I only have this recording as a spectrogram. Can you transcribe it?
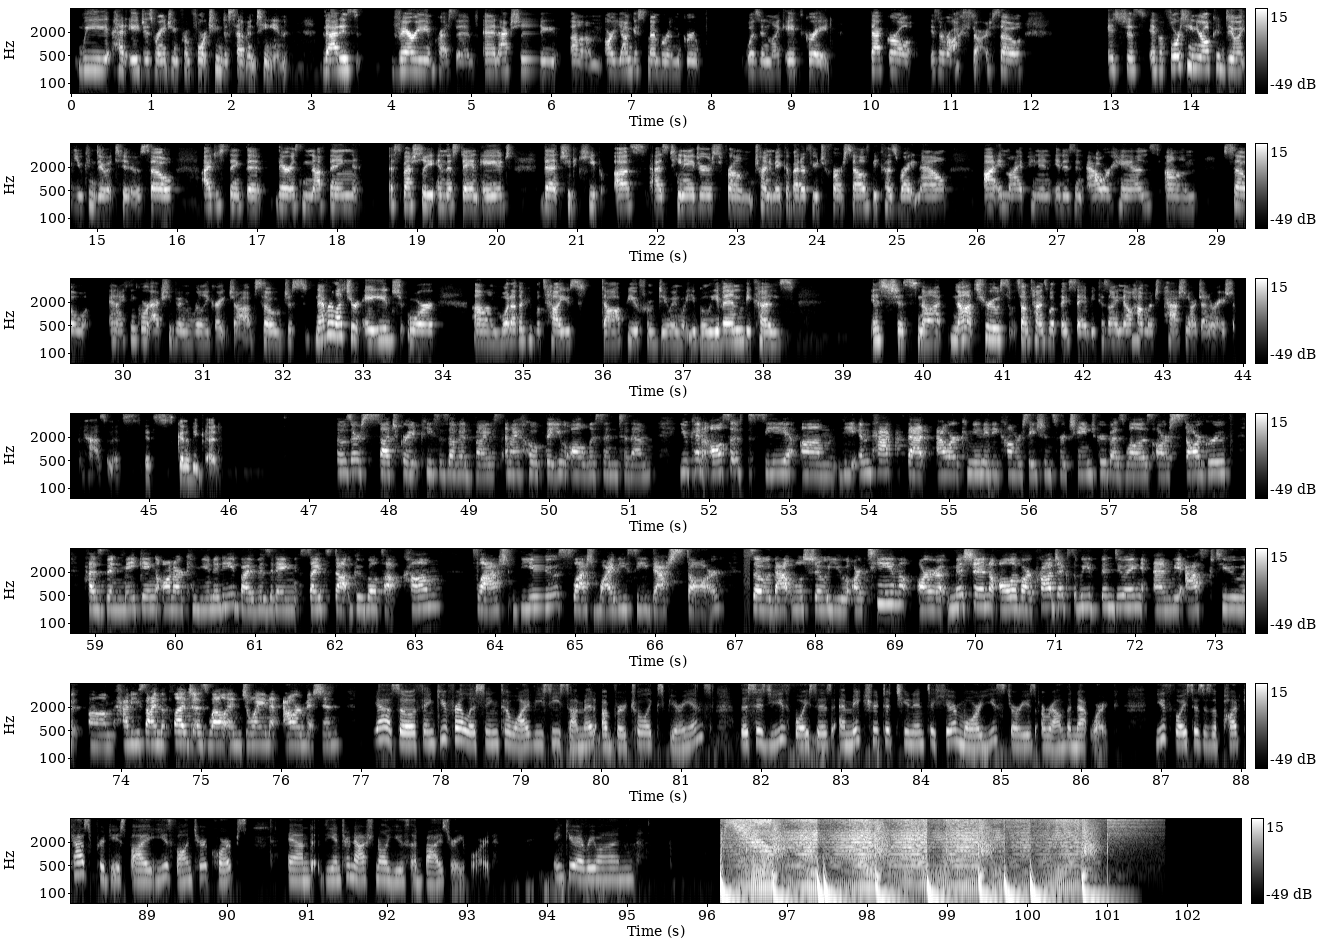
we had ages ranging from 14 to 17. That is very impressive. And actually, um, our youngest member in the group was in like eighth grade. That girl is a rock star. So it's just if a 14 year old can do it, you can do it too. So I just think that there is nothing, especially in this day and age, that should keep us as teenagers from trying to make a better future for ourselves because right now, uh, in my opinion, it is in our hands. Um, so and I think we're actually doing a really great job. So just never let your age or um, what other people tell you stop you from doing what you believe in because it's just not not true sometimes what they say because I know how much passion our generation has and it's it's going to be good. Those are such great pieces of advice, and I hope that you all listen to them. You can also see um, the impact that our community conversations for change group, as well as our star group, has been making on our community by visiting sites.google.com slash view slash YVC dash star. So that will show you our team, our mission, all of our projects that we've been doing, and we ask to um, have you sign the pledge as well and join our mission. Yeah, so thank you for listening to YVC Summit, a virtual experience. This is Youth Voices, and make sure to tune in to hear more youth stories around the network. Youth Voices is a podcast produced by Youth Volunteer Corps and the International Youth Advisory Board. Thank you, everyone.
